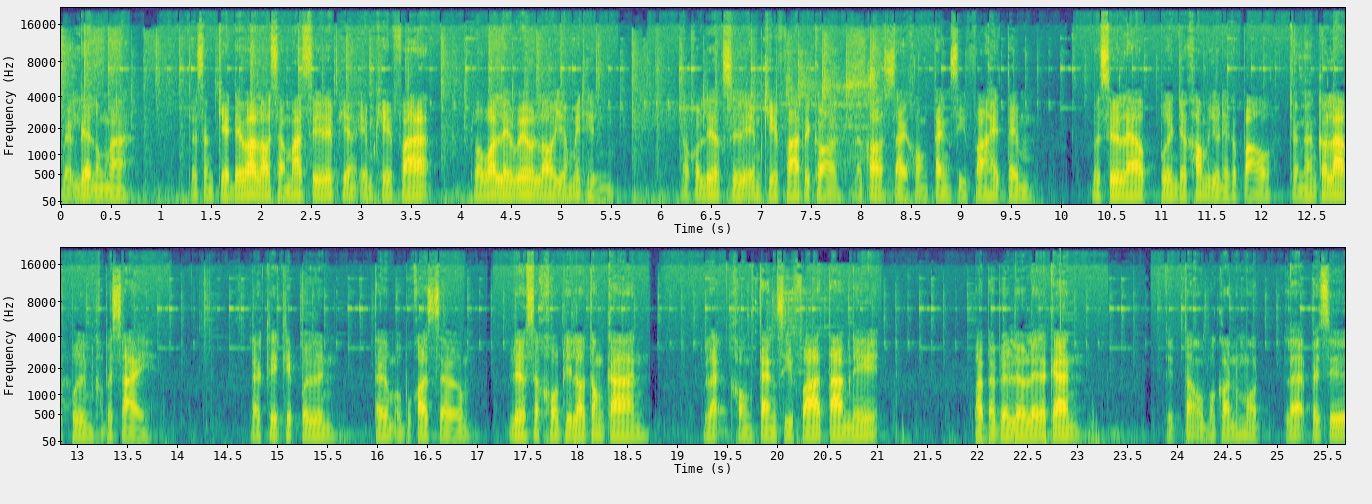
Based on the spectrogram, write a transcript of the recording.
และเลื่อนลงมา จะสังเกตได้ว่าเราสามารถซื้อได้เพียง MK ฟ้า เพราะว่าเลเวลเรายังไม่ถึง เราก็เลือกซื้อ MK ฟ้าไปก่อน แล้วก็ใส่ของแต่งสีฟ้าให้เต็ม เมื่อซื้อแล้วปืนจะเข้ามาอยู่ในกระเป๋า จากนั้นก็ลากปืนเข้าไปใส่ และคลิกที่ปืน เติมอุปกรณ์เสริม เลือกสโคปที่เราต้องการ และของแต่งสีฟ้าตามนี้ ไปแบบเร็วๆเลยแล้วกัน ติดตั้งอุปกรณ์ทั้งหมด และไปซื้อ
